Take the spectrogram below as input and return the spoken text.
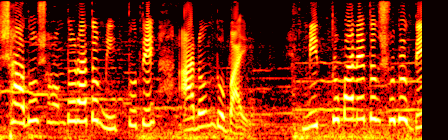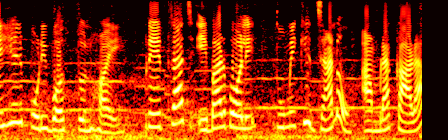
সাধু সন্তরা তো মৃত্যুতে আনন্দ পায়। মৃত্যু মানে তো শুধু দেহের পরিবর্তন হয়। প্রেতরাজ এবার বলে, তুমি কি জানো আমরা কারা?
